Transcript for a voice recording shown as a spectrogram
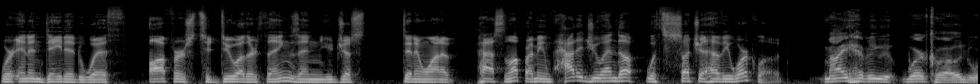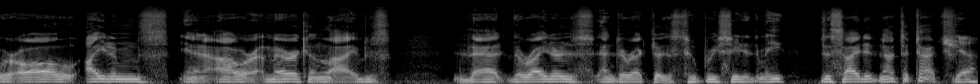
were inundated with offers to do other things and you just didn't want to pass them up? I mean, how did you end up with such a heavy workload? My heavy workload were all items in our American lives that the writers and directors who preceded me decided not to touch. Yeah.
